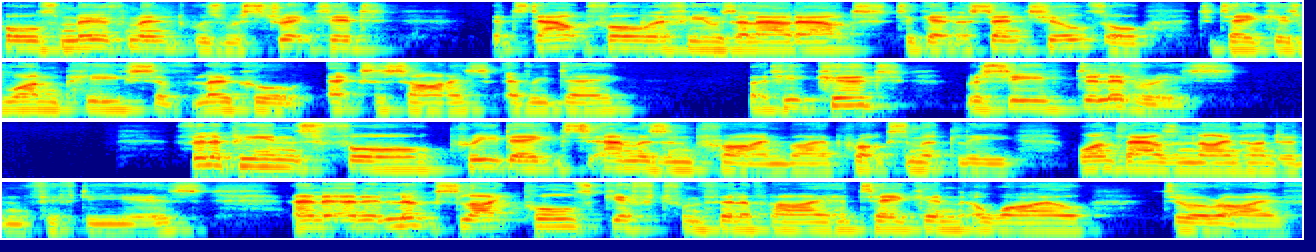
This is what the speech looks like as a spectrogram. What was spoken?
Paul's movement was restricted. It's doubtful if he was allowed out to get essentials or to take his one piece of local exercise every day, but he could receive deliveries. Philippines 4 predates Amazon Prime by approximately 1,950 years and, and it looks like Paul's gift from Philippi had taken a while to arrive.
